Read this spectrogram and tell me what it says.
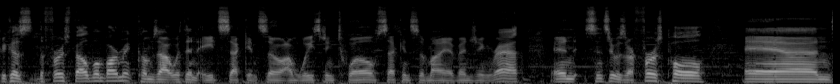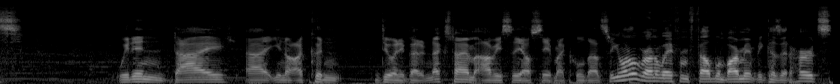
because the first Fel Bombardment comes out within 8 seconds, so I'm wasting 12 seconds of my Avenging Wrath, and since it was our first pull, and we didn't die, uh, you know, I couldn't do any better next time. Obviously, I'll save my cooldown. So you want to run away from Fel Bombardment because it hurts.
